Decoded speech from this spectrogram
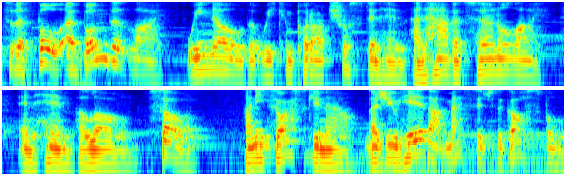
to the full, abundant life, we know that we can put our trust in Him and have eternal life in Him alone. So, I need to ask you now, as you hear that message, the gospel,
